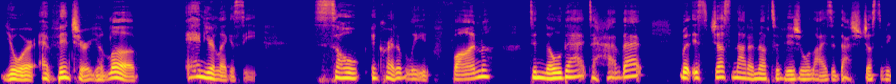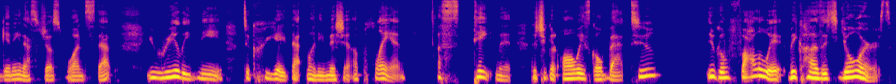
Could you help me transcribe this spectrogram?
your adventure, your love, and your legacy so incredibly fun to know that, to have that. But it's just not enough to visualize it. That's just the beginning. That's just one step. You really need to create that money mission, a plan, a statement that you can always go back to. You can follow it because it's yours.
